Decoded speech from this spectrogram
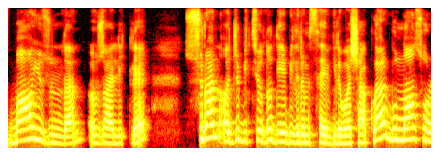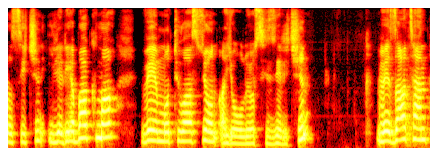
bağ yüzünden özellikle süren acı bitiyor da diyebilirim sevgili Başaklar. Bundan sonrası için ileriye bakma ve motivasyon ayı oluyor sizler için. Ve zaten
